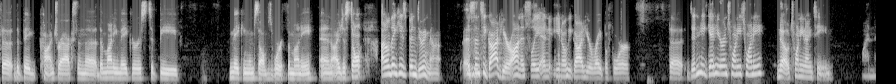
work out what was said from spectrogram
the the big contracts and the the money makers to be making themselves worth the money. And I just don't I don't think he's been doing that mm-hmm. since he got here, honestly. And you know, he got here right before the didn't he get here in 2020? No, 2019. When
